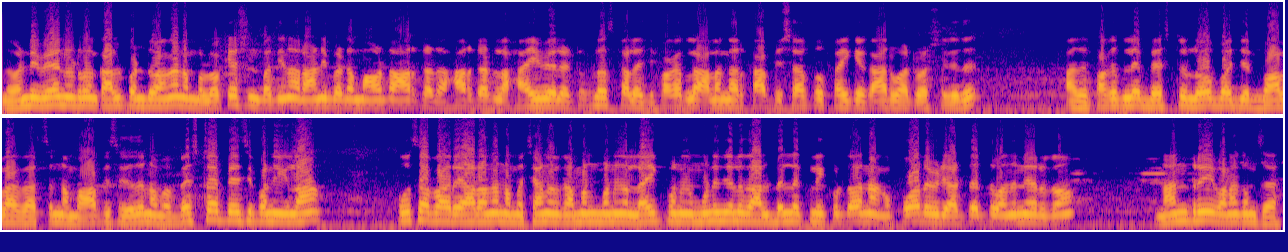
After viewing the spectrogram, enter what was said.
இந்த வண்டி வேணுன்றவங்க கால் பண்ணுவாங்க நம்ம லொக்கேஷன் பார்த்தீங்கன்னா ராணிப்பேட்டை மாவட்டம் ஆற்காடு ஆற்காட்டில் ஹைவேல ப்ளஸ் காலேஜ் பக்கத்தில் Alankar coffee shop five K car water wash இருக்குது. அது பக்கத்துலேயே பெஸ்ட்டு லோ பட்ஜெட் பாலா காசு நம்ம ஆஃபீஸ் இருக்குது. நம்ம பெஸ்ட்டாக பேசி பண்ணிக்கலாம். புதுசாக பாரு யாராக இருந்தால் நம்ம சேனல் கமெண்ட் பண்ணுங்கள் லைக் பண்ணுங்கள் முடிஞ்ச அளவுக்கு ஆல் பெல்லில் கிளிக் கொடுத்தா நாங்கள் போகிற வீடியோ அடுத்தடுத்து வந்துன்னே இருக்கோம். நன்றி வணக்கம் சார்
